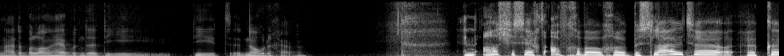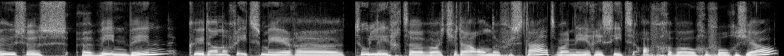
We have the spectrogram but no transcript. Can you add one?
nou, de belanghebbenden die, die het nodig hebben. En als je zegt afgewogen besluiten, uh, keuzes, uh, win-win, kun je dan nog iets meer uh, toelichten wat je daaronder verstaat? Wanneer is iets afgewogen volgens jou?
